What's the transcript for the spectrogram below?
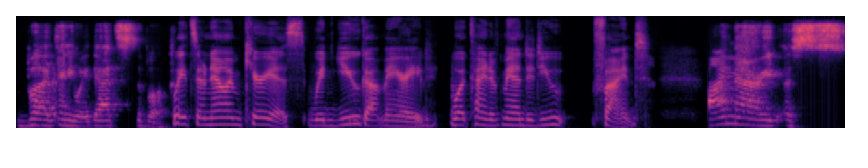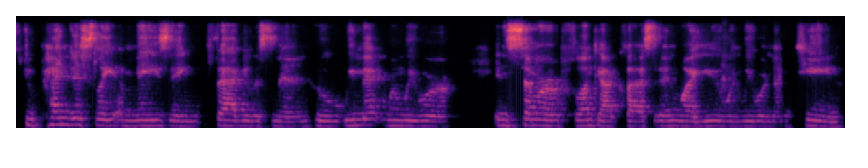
But anyway that's the book. Wait so now i'm curious. When you got married what kind of man did you find? I married a stupendously amazing, fabulous man who we met when we were in summer flunk out class at NYU when we were 19.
